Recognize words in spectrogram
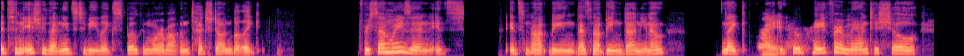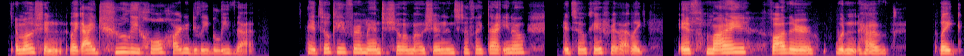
it's an issue that needs to be like spoken more about and touched on but like for some reason it's it's not being that's not being done you know? Like Right. it's okay for a man to show emotion. Like i truly wholeheartedly believe that. It's okay for a man to show emotion and stuff like that you know? It's okay for that. Like if my father wouldn't have like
